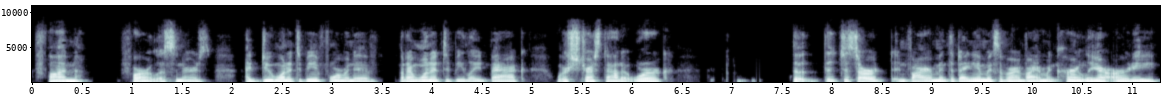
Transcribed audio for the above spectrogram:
fun for our listeners. I do want it to be informative, but I want it to be laid back. We're stressed out at work. The, the just our environment, the dynamics of our environment currently are already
